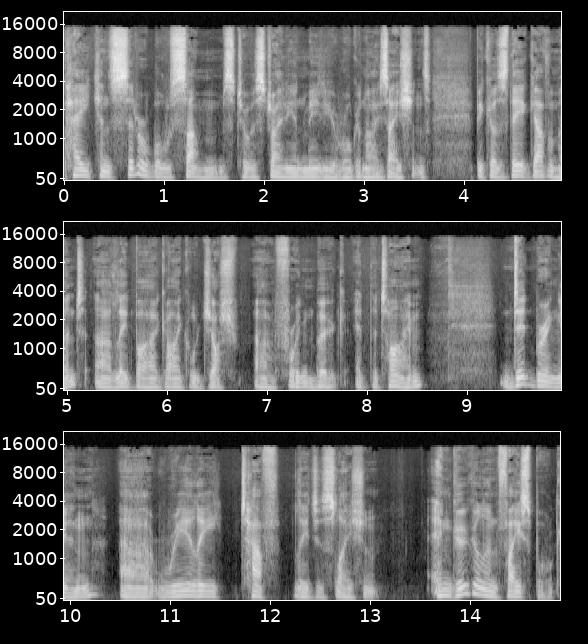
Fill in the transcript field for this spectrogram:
pay considerable sums to Australian media organisations because their government, uh, led by a guy called Josh uh, Frydenberg at the time, did bring in uh, really tough legislation and Google and Facebook,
